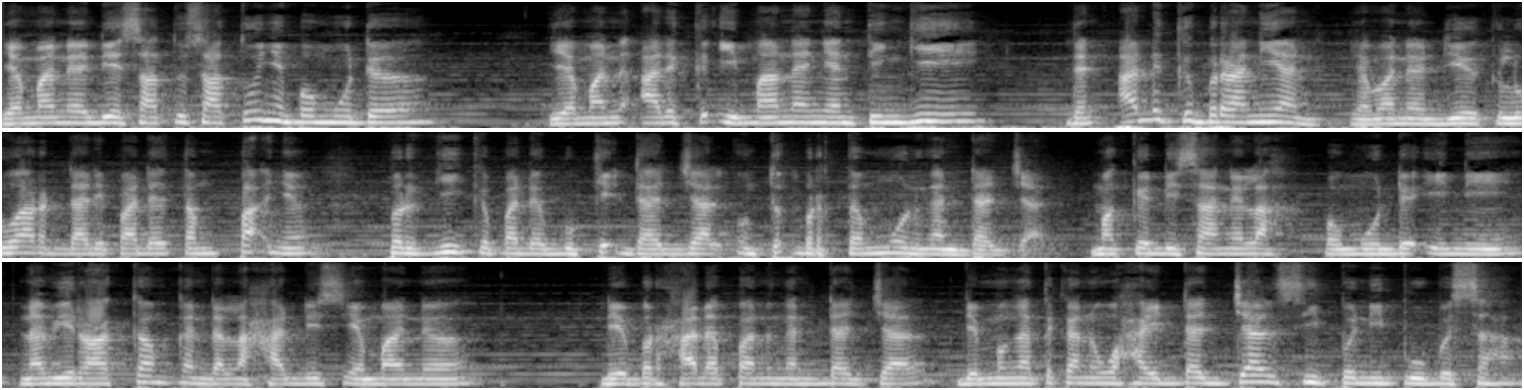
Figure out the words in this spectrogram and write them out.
yang mana dia satu-satunya pemuda yang mana ada keimanan yang tinggi dan ada keberanian yang mana dia keluar daripada tempatnya pergi kepada Bukit Dajjal untuk bertemu dengan Dajjal. Maka di sanalah pemuda ini Nabi rakamkan dalam hadis yang mana dia berhadapan dengan Dajjal. Dia mengatakan, wahai Dajjal si penipu besar.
